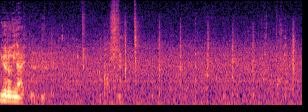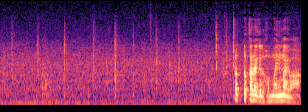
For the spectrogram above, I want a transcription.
揺るぎない。ちょっと辛いけどほんまにうまいわ、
